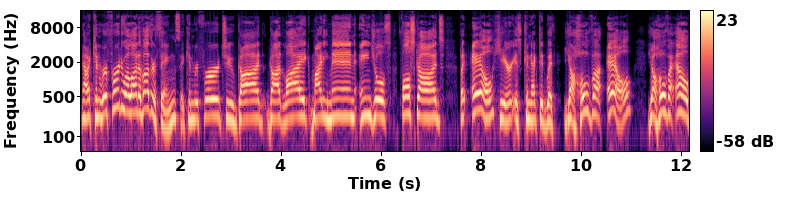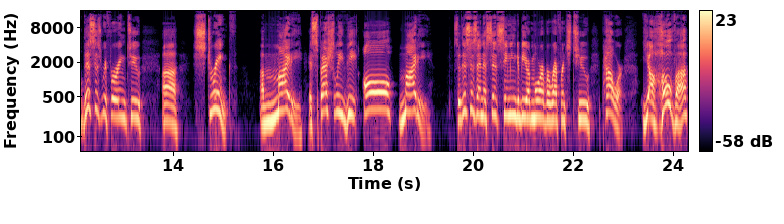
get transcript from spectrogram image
Now it can refer to a lot of other things. It can refer to God, God-like, mighty men, angels, false gods. But El here is connected with Jehovah El, Jehovah El, this is referring to uh, strength, a mighty, especially the Almighty. So this is in a sense seeming to be more of a reference to power. Jehovah,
